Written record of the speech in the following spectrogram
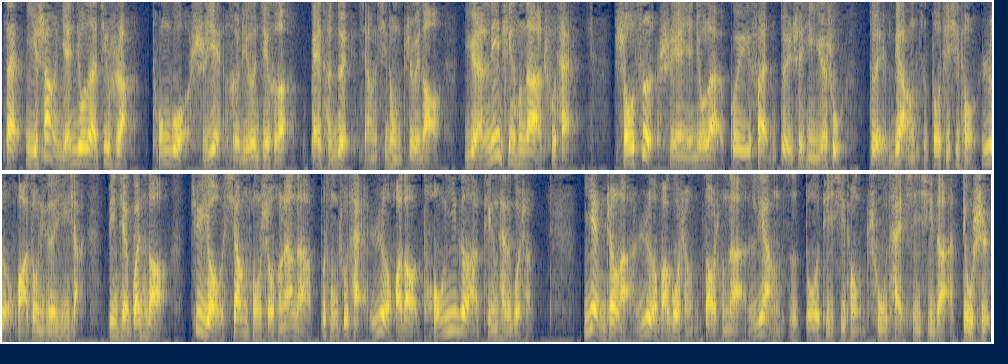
在以上研究的基础上，通过实验和理论结合，该团队将系统制备到远离平衡的初态，首次实验研究了规范对称性约束对量子多体系统热化动力学的影响，并且观测到具有相同守恒量的不同初态热化到同一个平台的过程，验证了热化过程造成的量子多体系统初态信息的丢失。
